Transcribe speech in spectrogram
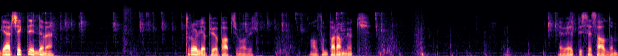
Gerçek değil değil mi? Troll yapıyor PUBG Mobile. Altın param yok ki. Evet bir ses aldım.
